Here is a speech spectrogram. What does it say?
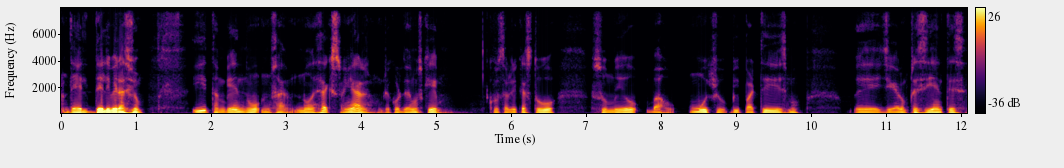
de liberación y también no, o sea, no es a extrañar. Recordemos que Costa Rica estuvo sumido bajo mucho bipartidismo. Eh, llegaron presidentes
